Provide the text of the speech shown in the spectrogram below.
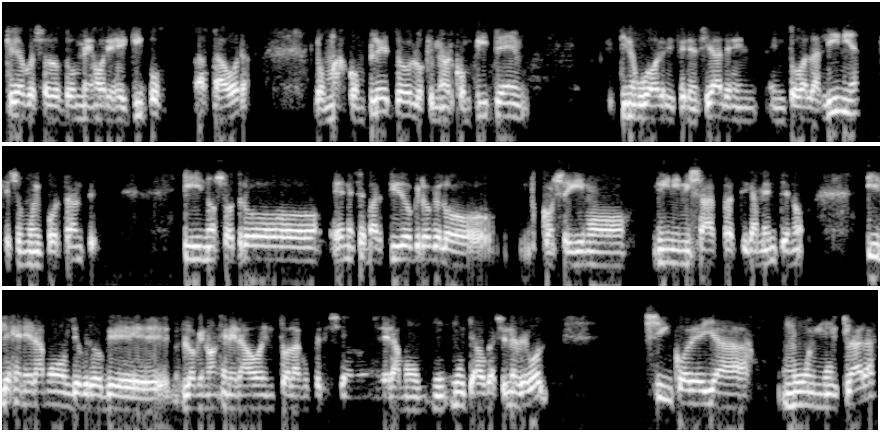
creo que son los dos mejores equipos hasta ahora los más completos, los que mejor compiten, tienen jugadores diferenciales en, en todas las líneas, que es muy importante. Y nosotros en ese partido creo que lo conseguimos minimizar prácticamente, ¿no? Y le generamos, yo creo que lo que nos han generado en toda la competición, ¿no? generamos mu- muchas ocasiones de gol, cinco de ellas muy, muy claras,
